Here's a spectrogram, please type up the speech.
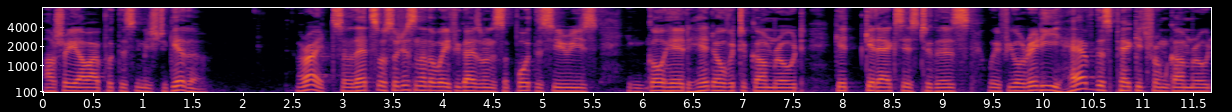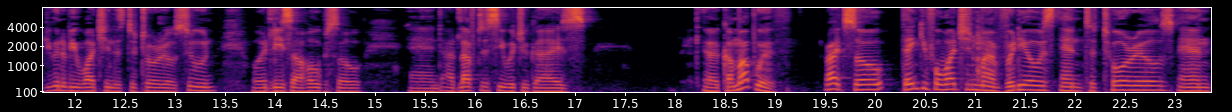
I'll show you how I put this image together. Alright, so that's also just another way if you guys want to support the series, you can go ahead, head over to Gumroad, get, get access to this, or if you already have this package from Gumroad, you're going to be watching this tutorial soon, or at least I hope so, and I'd love to see what you guys uh, come up with. Right, so thank you for watching my videos and tutorials and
